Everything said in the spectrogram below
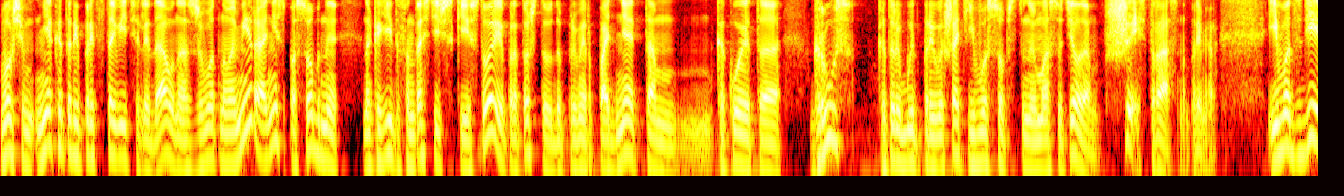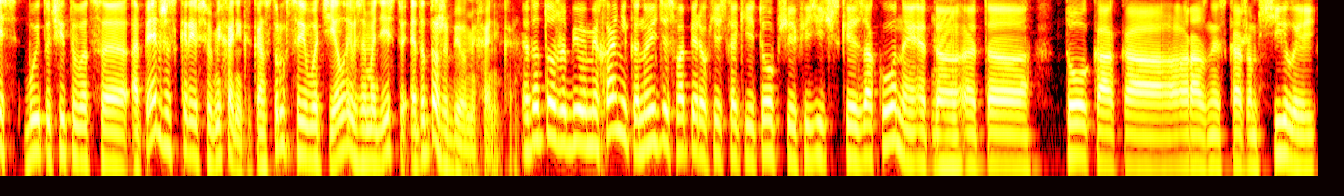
В общем, некоторые представители, да, у нас животного мира, они способны на какие-то фантастические истории про то, что, например, поднять там какой-то груз, который будет превышать его собственную массу тела там, в 6 раз, например. И вот здесь будет учитываться, опять же, скорее всего, механика, конструкция его тела и взаимодействие. Это тоже биомеханика. Это тоже биомеханика, но и здесь, во-первых, есть какие-то общие физические законы. Это, mm-hmm. это то, как а, разные, скажем, силы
